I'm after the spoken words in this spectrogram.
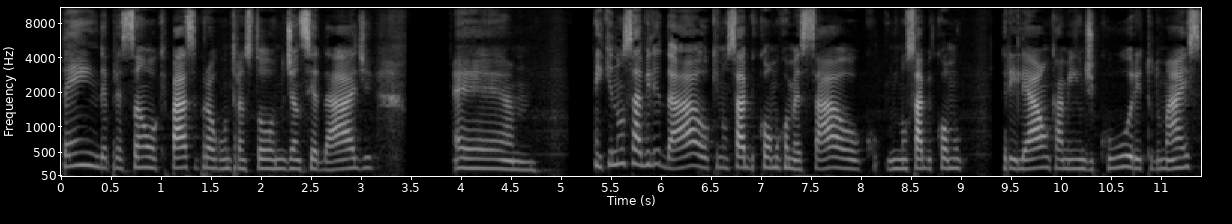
tem depressão ou que passa por algum transtorno de ansiedade. é, e que não sabe lidar, ou que não sabe como começar, ou não sabe como trilhar um caminho de cura e tudo mais.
